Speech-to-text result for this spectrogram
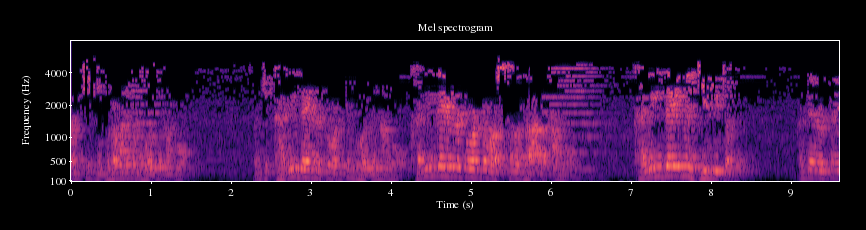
మంచి శుభ్రమైన భోజనము. మంచి ఖరీదైనటువంటి భోజనము ఖరీదైనటువంటి వస్త్రధారణము ఖరీదైన జీవితము. అంటే ఏమిటి?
